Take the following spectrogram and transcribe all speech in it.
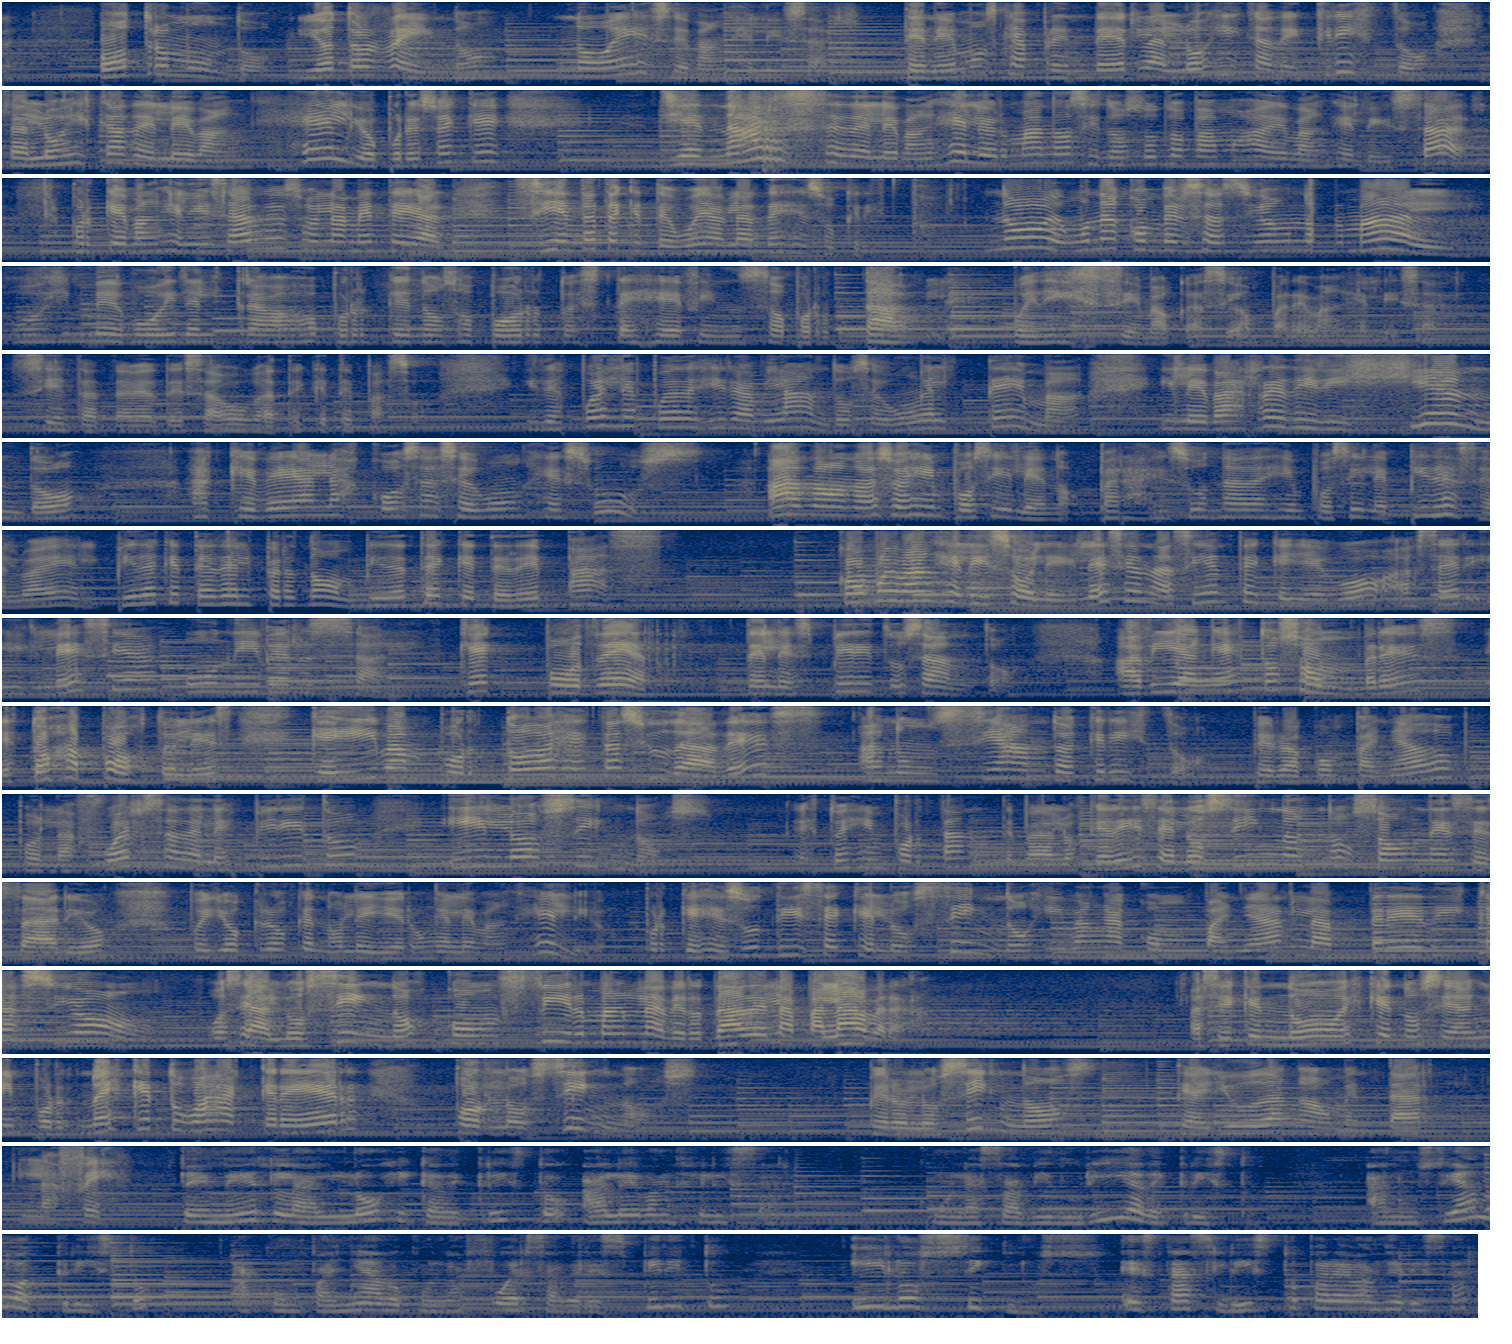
otro mundo y otro reino no es evangelizar. Tenemos que aprender la lógica de Cristo, la lógica del Evangelio. Por eso hay que llenarse del Evangelio, hermanos, y nosotros vamos a evangelizar. Porque evangelizar no es solamente siéntate que te voy a hablar de Jesucristo. No, en una conversación normal. Hoy me voy del trabajo porque no soporto este jefe insoportable. Buenísima ocasión para evangelizar. Siéntate, a ver, desahógate, ¿qué te pasó? Y después le puedes ir hablando según el tema y le vas redirigiendo a que vea las cosas según Jesús. Ah, no, no, eso es imposible. No, para Jesús nada es imposible. Pídeselo a Él. Pide que te dé el perdón. Pídete que te dé paz. ¿Cómo evangelizó la iglesia naciente que llegó a ser iglesia universal? ¿Qué poder del Espíritu Santo? Habían estos hombres, estos apóstoles, que iban por todas estas ciudades anunciando a Cristo, pero acompañado por la fuerza del Espíritu y los signos. Esto es importante para los que dicen los signos no son necesarios, pues yo creo que no leyeron el Evangelio, porque Jesús dice que los signos iban a acompañar la predicación. O sea, los signos confirman la verdad de la palabra. Así que no es que no sean importantes, no es que tú vas a creer por los signos, pero los signos te ayudan a aumentar la fe. Tener la lógica de Cristo al evangelizar, con la sabiduría de Cristo, anunciando a Cristo, acompañado con la fuerza del Espíritu y los signos. ¿Estás listo para evangelizar?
